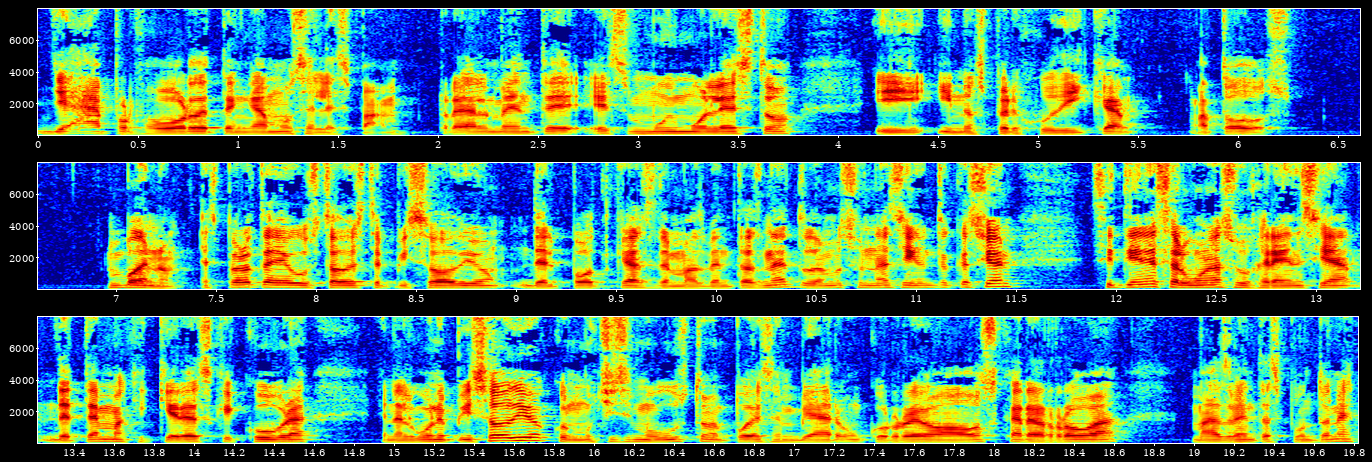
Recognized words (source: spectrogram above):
ya, por favor, detengamos el spam. Realmente es muy molesto y, y nos perjudica a todos. Bueno, espero te haya gustado este episodio del podcast de Más Ventas Net. Nos vemos en una siguiente ocasión. Si tienes alguna sugerencia de tema que quieras que cubra en algún episodio, con muchísimo gusto me puedes enviar un correo a oscar.másventas.net.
